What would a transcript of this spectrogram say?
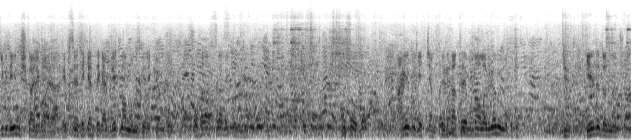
gibi değilmiş galiba ya. Hepsine teker teker bilet mi almamız gerekiyormuş? O kadar sıra bekledim ya. Nasıl olacak? Kredi geçeceğim. Kredi kartıyla buradan alabiliyor muyum okutup? Ge- Geri de dönmem şu an.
